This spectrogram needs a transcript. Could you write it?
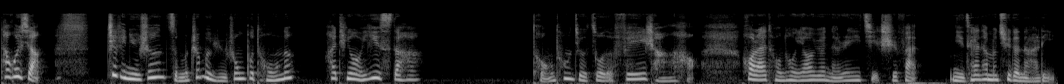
他会想，这个女生怎么这么与众不同呢？还挺有意思的哈，彤彤就做的非常好。后来彤彤邀约男人一起吃饭，你猜他们去的哪里？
